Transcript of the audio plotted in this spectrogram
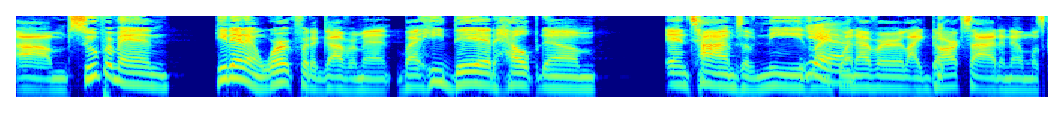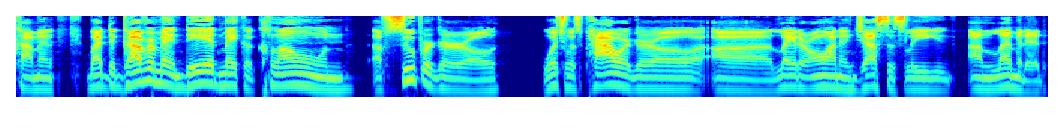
Um, Superman, he didn't work for the government, but he did help them in times of need, Yeah. like whenever like Darkseid and them was coming. But the government did make a clone of Supergirl, which was Power Girl, uh, later on in Justice League Unlimited.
